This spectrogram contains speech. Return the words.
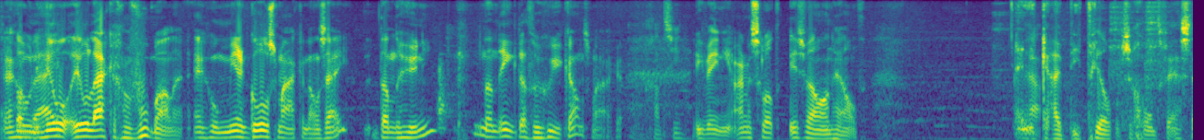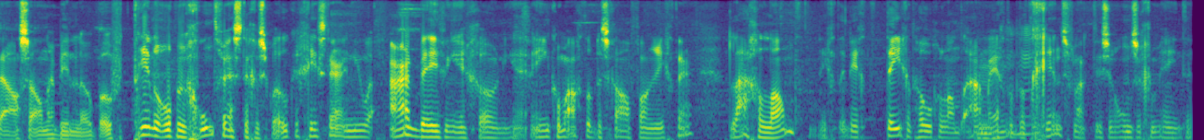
En gewoon wij. heel, heel lekker gaan voetballen. En gewoon meer goals maken dan zij, dan de Hunnie. Dan denk ik dat we een goede kans maken. We gaan het zien. Ik weet niet, Arne Slot is wel een held. En die Kuip die trilt op zijn grondvesten als ze al naar binnen lopen. Over trillen op hun grondvesten gesproken. Gisteren een nieuwe aardbeving in Groningen. 1,8 op de schaal van Richter. Het lage land ligt, ligt tegen het hoge land aan. Maar echt op dat Mhm. grensvlak tussen onze gemeente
